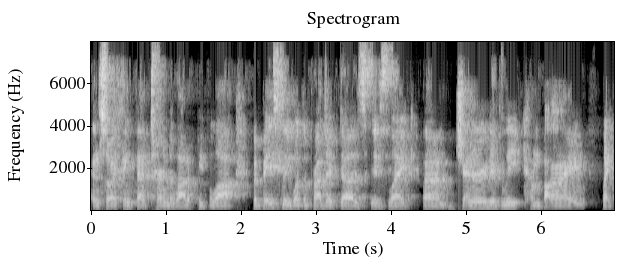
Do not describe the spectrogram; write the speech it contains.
and so I think that turned a lot of people off. But basically, what the project does is like um, generatively combine like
